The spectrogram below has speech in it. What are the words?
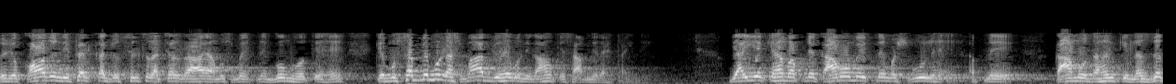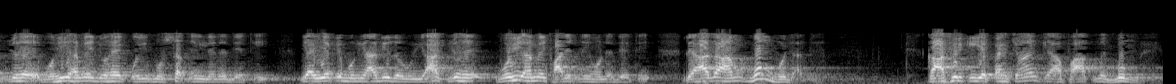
तो जो कॉज एंड इफ़ेक्ट का जो सिलसिला चल रहा है, हम उसमें इतने गुम होते हैं कि मुसबुल असबाब जो है वो निगाहों के सामने रहता ही नहीं। या ये कि हम अपने कामों में इतने मशगूल हैं, अपने काम दहन की लज्जत जो है, वही हमें जो है कोई मुर्सत नहीं लेने देती। या ये कि बुनियादी जरूरियात जो है, वही हमें फारिग नहीं होने देती। लिहाजा हम गुम हो जाते हैं। काफिर की यह पहचान के आफाक में गुम है,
